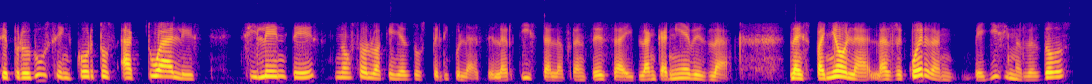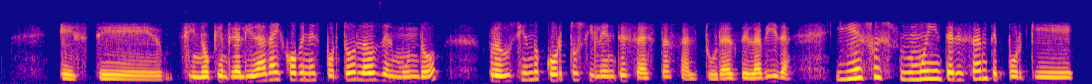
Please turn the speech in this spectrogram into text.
se producen cortos actuales silentes, no solo aquellas dos películas, El artista, la francesa y Blanca Nieves, la, la española, las recuerdan, bellísimas las dos, este, sino que en realidad hay jóvenes por todos lados del mundo produciendo cortos silentes a estas alturas de la vida. Y eso es muy interesante porque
